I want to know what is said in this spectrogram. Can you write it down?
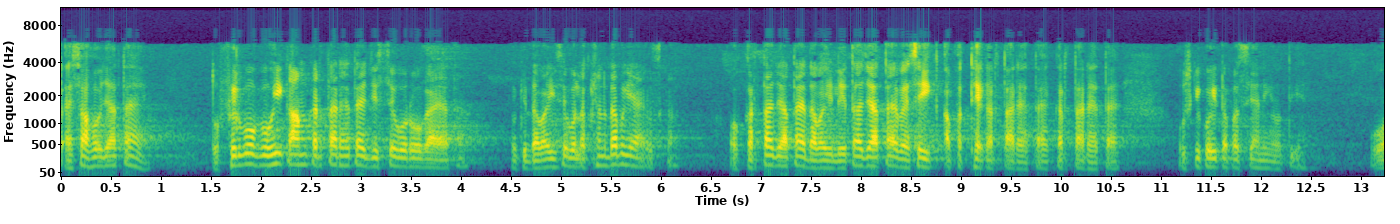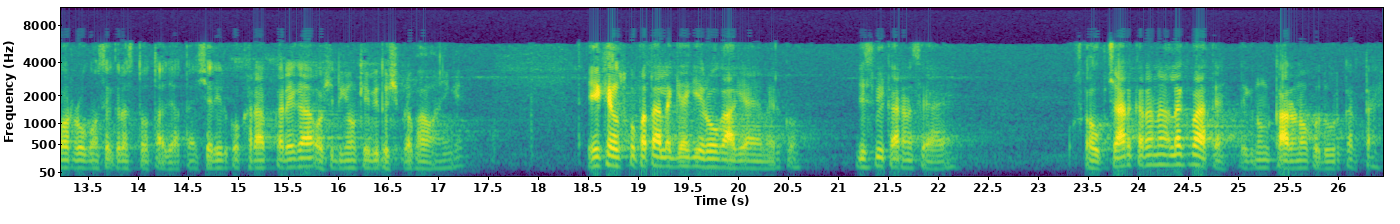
तो ऐसा हो जाता है। तो फिर वो वही काम करता रहता है जिससे वो रोग आया था। क्योंकि दवाई से वो लक्षण दब गया है उसका। और करता जाता है, दवाई लेता जाता है, वैसे ही अपथ्य करता रहता है, करता रहता है। उसकी कोई तपस्या नहीं होती है। वो और रोगों से ग्रस्त होता जाता है। शरीर को खराब करेगा, औषधियों के भी दुष्प्रभाव आएँगे। एक है, उसको पता लग गया कि रोग आ गया है मेरे को। जिस भी कारण से आया है। उसका उपचार कराना अलग बात है, लेकिन उन कारणों को दूर करता है।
